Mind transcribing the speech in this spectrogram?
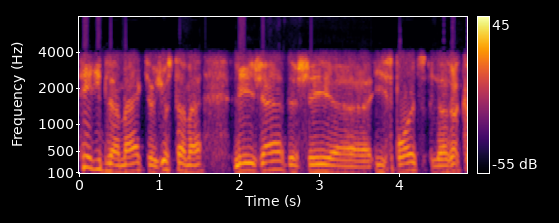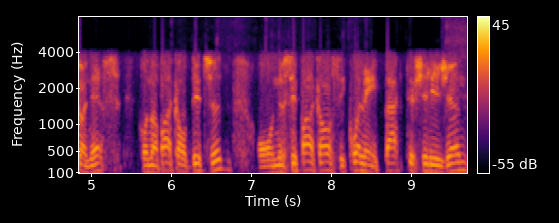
terriblement que justement les gens de chez euh, eSports le reconnaissent qu'on n'a pas encore d'études, on ne sait pas encore c'est quoi l'impact chez les jeunes,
